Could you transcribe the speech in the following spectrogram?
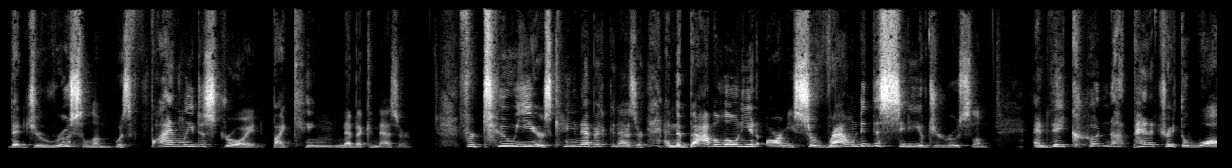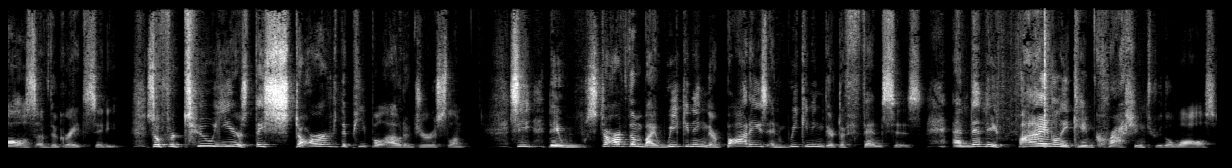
that Jerusalem was finally destroyed by King Nebuchadnezzar. For two years, King Nebuchadnezzar and the Babylonian army surrounded the city of Jerusalem, and they could not penetrate the walls of the great city. So for two years, they starved the people out of Jerusalem. See, they starved them by weakening their bodies and weakening their defenses. And then they finally came crashing through the walls.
